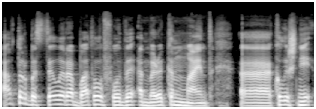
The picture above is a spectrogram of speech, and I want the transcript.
Автор бестселера «Battle for the American Mind». Е, Колишній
